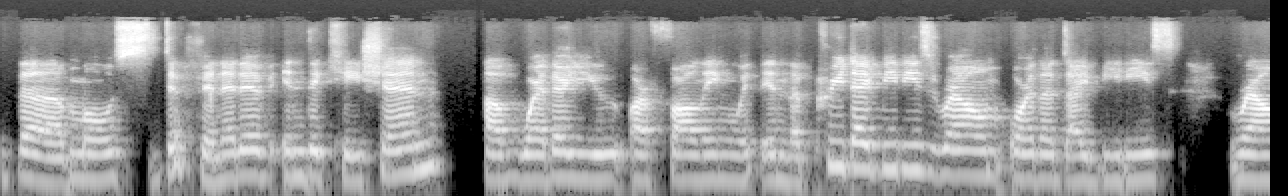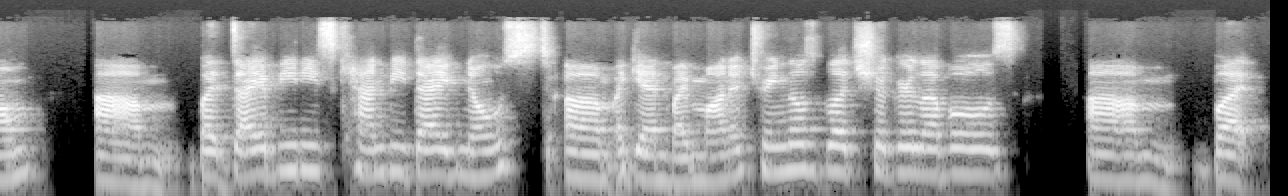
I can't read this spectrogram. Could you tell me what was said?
the most definitive indication of whether you are falling within the prediabetes realm or the diabetes realm. Um, but diabetes can be diagnosed um, again by monitoring those blood sugar levels. Um, but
